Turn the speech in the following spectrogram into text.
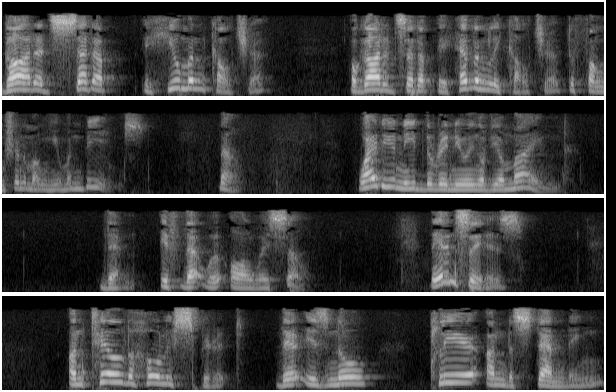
God had set up a human culture, or God had set up a heavenly culture to function among human beings. Now, why do you need the renewing of your mind then, if that were always so? The answer is until the Holy Spirit there is no clear understanding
